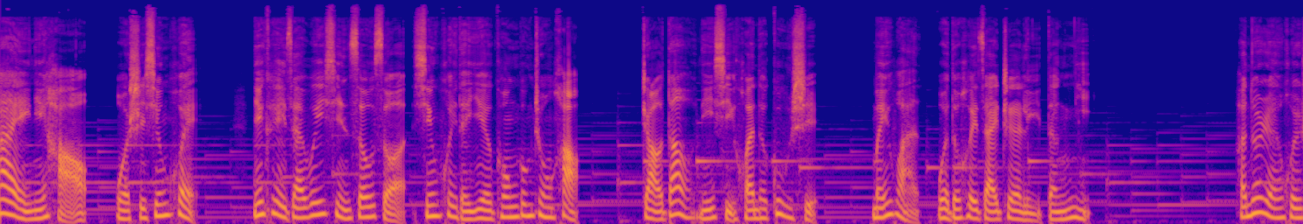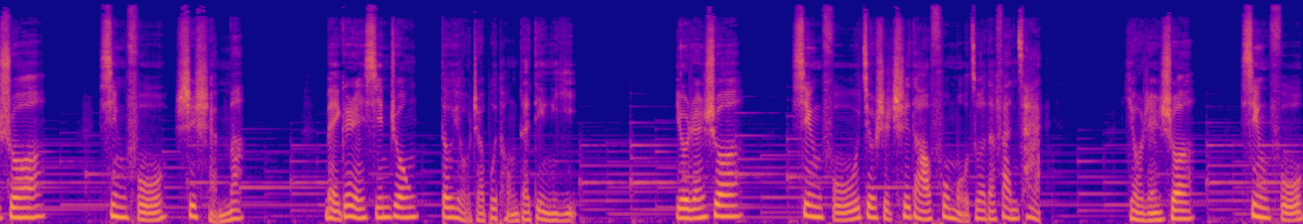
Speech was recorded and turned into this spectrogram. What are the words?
嗨，你好，我是星慧。你可以在微信搜索“星慧的夜空”公众号，找到你喜欢的故事。每晚我都会在这里等你。很多人会说，幸福是什么？每个人心中都有着不同的定义。有人说，幸福就是吃到父母做的饭菜；有人说，幸福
